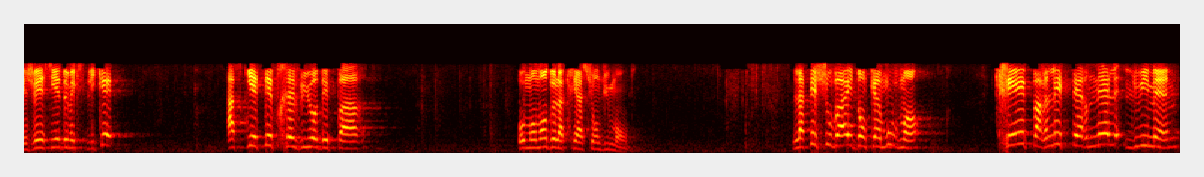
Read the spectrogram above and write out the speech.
et je vais essayer de m'expliquer, à ce qui était prévu au départ, au moment de la création du monde. La Teshuvah est donc un mouvement créé par l'Éternel lui-même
